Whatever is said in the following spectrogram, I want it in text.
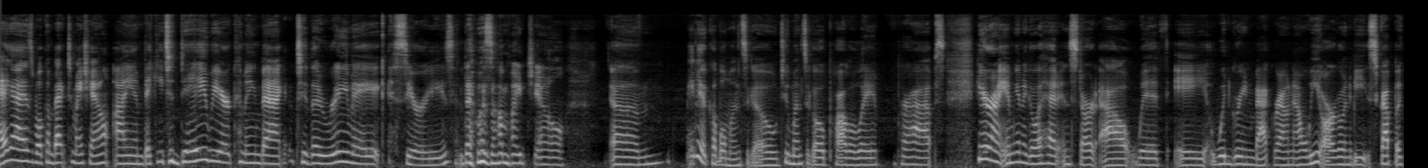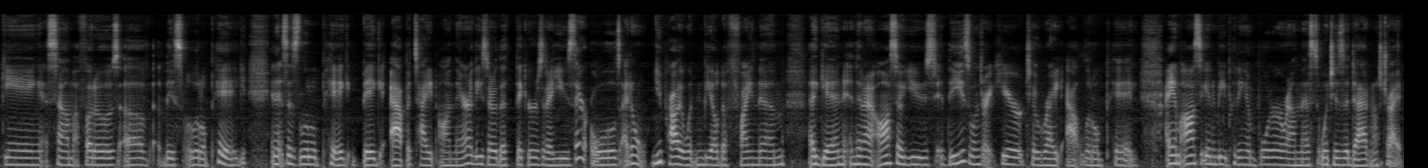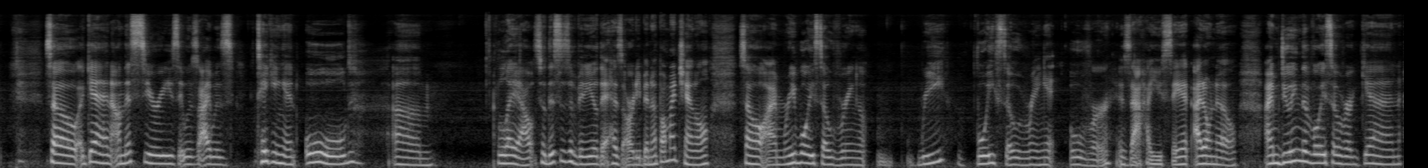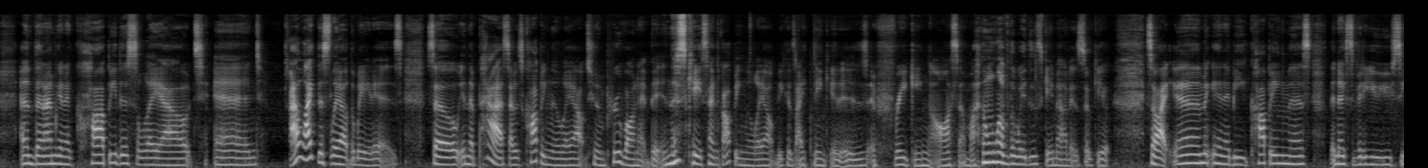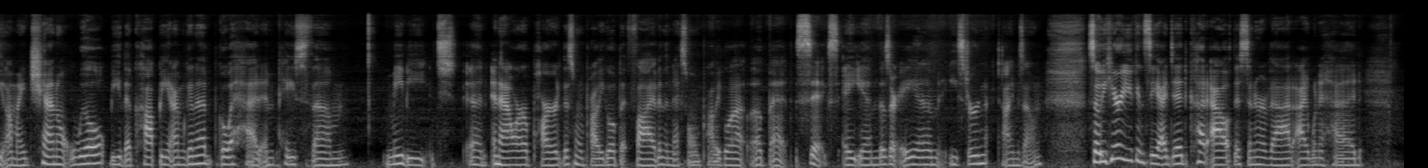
Hey guys, welcome back to my channel. I am Becky. Today we are coming back to the remake series that was on my channel um, maybe a couple months ago, two months ago probably perhaps. Here I am going to go ahead and start out with a wood grain background. Now we are going to be scrapbooking some photos of this little pig and it says little pig big appetite on there. These are the thickers that I use. They're old. I don't, you probably wouldn't be able to find them again. And then I also used these ones right here to write out little pig. I am also going to be putting a border around this, which is a diagonal stripe. So again, on this series, it was, I was taking an old um, layout. So this is a video that has already been up on my channel. So I'm revoiceovering re-voiceovering it over. Is that how you say it? I don't know. I'm doing the voiceover again and then I'm going to copy this layout and I like this layout the way it is. So in the past, I was copying the layout to improve on it, but in this case, I'm copying the layout because I think it is freaking awesome. I love the way this came out. It's so cute. So I am going to be copying this. The next video you see on my channel will be the copy. I'm going to go ahead and paste them maybe an, an, hour apart. This one will probably go up at 5, and the next one will probably go up at 6 a.m. Those are a.m. Eastern time zone. So here you can see I did cut out the center of that. I went ahead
